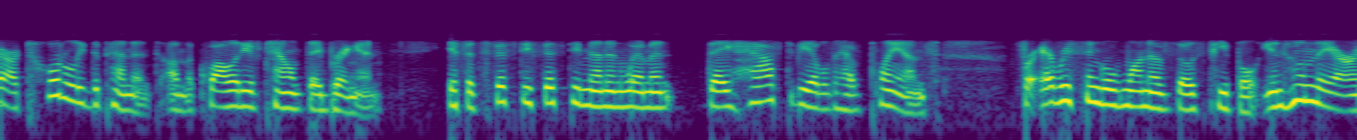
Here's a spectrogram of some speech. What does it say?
are totally dependent on the quality of talent they bring in. If it's 50-50 men and women, they have to be able to have plans for every single one of those people in whom they are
